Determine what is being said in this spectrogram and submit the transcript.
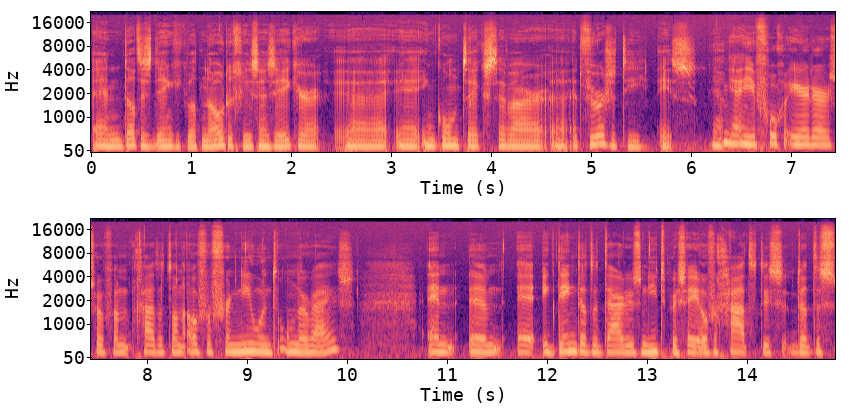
En dat is denk ik wat nodig is. En zeker uh, in contexten waar uh, adversity is. Ja. ja, je vroeg eerder zo van, gaat het dan over vernieuwend onderwijs? En uh, ik denk dat het daar dus niet per se over gaat. Het is, dat is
